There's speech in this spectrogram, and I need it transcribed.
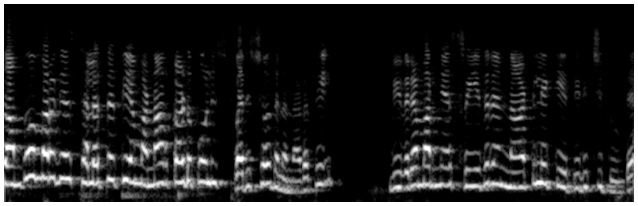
സംഭവം അറിഞ്ഞ സ്ഥലത്തെത്തിയ മണ്ണാർക്കാട് പോലീസ് പരിശോധന നടത്തി. വിവരമറിഞ്ഞ ശ്രീധരൻ നാട്ടിലേക്ക് തിരിച്ചിട്ടുണ്ട്.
